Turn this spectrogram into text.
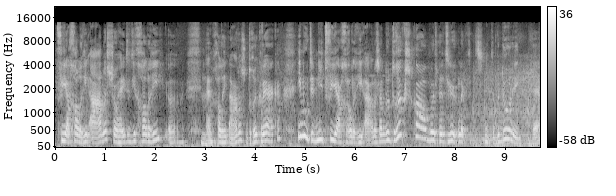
via Galerie Anus, zo heette die galerie, uh, Galerie Anus, drukwerken. Die moeten niet via Galerie Anus aan de drugs komen natuurlijk. Dat is niet de bedoeling. Hè?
